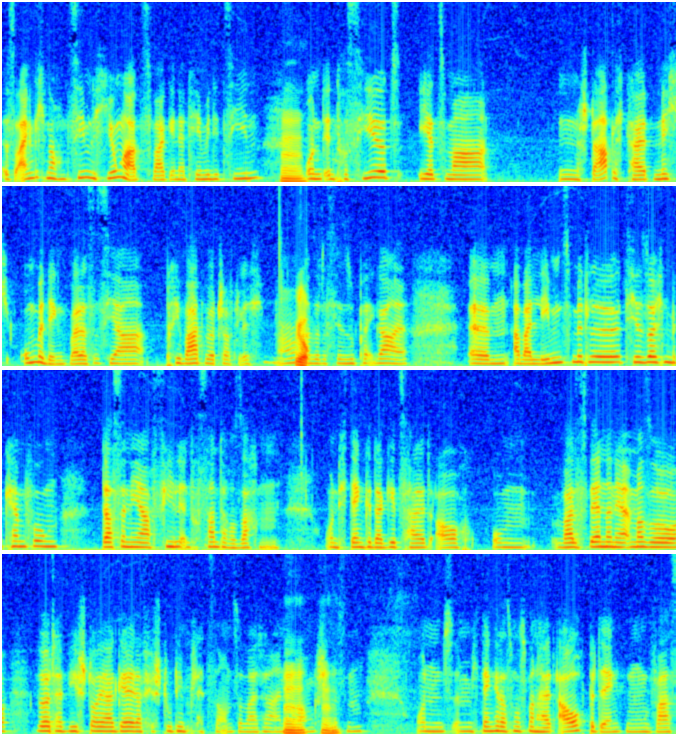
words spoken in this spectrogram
ist eigentlich noch ein ziemlich junger Zweig in der Tiermedizin mhm. und interessiert jetzt mal eine Staatlichkeit nicht unbedingt, weil das ist ja privatwirtschaftlich. Ne? Also das ist ja super egal. Ähm, aber Lebensmittel, Tierseuchenbekämpfung, das sind ja viel interessantere Sachen. Und ich denke, da geht es halt auch um, weil es werden dann ja immer so Wörter wie Steuergelder für Studienplätze und so weiter in den mhm. Raum geschmissen. Und ähm, ich denke, das muss man halt auch bedenken, was.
